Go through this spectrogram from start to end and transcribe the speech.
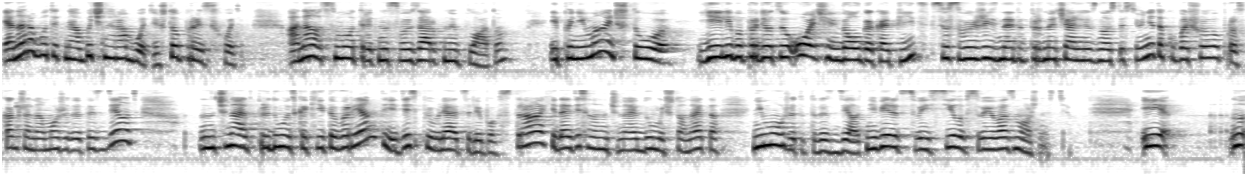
И она работает на обычной работе. Что происходит? Она смотрит на свою заработную плату и понимает, что ей либо придется очень долго копить всю свою жизнь на этот первоначальный взнос. То есть у нее такой большой вопрос, как же она может это сделать? Начинает придумывать какие-то варианты, и здесь появляется либо в страхе, да, здесь она начинает думать, что она это не может этого сделать, не верит в свои силы, в свои возможности. И ну,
